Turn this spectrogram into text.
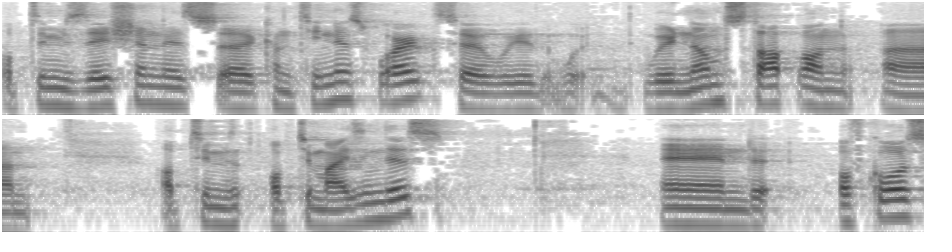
Optimization is uh, continuous work, so we're, we're non-stop on um, optim optimizing this. And of course,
